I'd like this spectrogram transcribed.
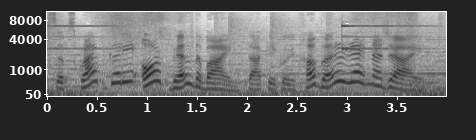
सब्सक्राइब करें और बेल दबाएँ ताकि कोई खबर रह न जाए।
